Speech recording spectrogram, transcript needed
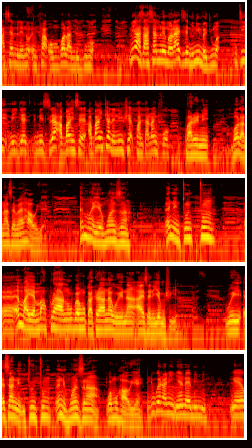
assembly no mfa wɔn bɔɔla mbɛgu hɔ. Mi as assembly man ayɛ te sɛ mi ni madwuma nti mi gyɛ mi srɛ aban sɛ aban twɛ n'ani hwɛ kwantananfoɔ. kware ni bɔɔl anaasɛm ɛha o yɛ. Ɛma yɛn ho nsa ɛne ntuntum Eh, ɛma yɛ mma koraa no wobɛho kakra na wei na ayɛ sɛ ne yɛ mhwie wei ɛsiane ntuntum ne huansena a wɔmo haw yɛn. Jugo no ne hia no amimi ngɛyɛ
